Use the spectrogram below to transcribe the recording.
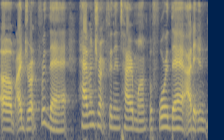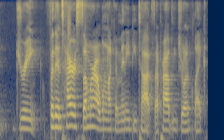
um, I drank for that. Haven't drunk for the entire month. Before that, I didn't drink for the entire summer. I went on like a mini detox. I probably drank like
